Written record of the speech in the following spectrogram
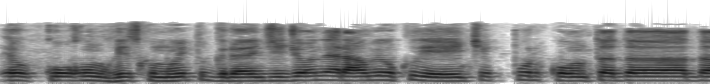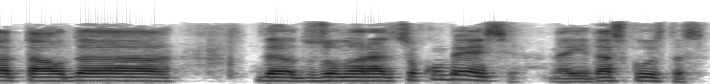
eu corro um risco muito grande de onerar o meu cliente por conta da, da tal da, da, dos honorários de sucumbência né, e das custas.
